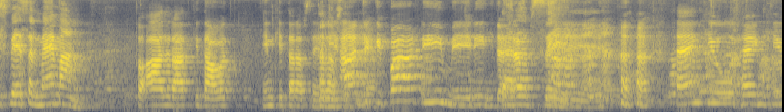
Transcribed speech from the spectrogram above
स्पेशल मेहमान। तो आज रात की दावत इनकी तरफ़ से तरफ़ से। आज की पार्टी मेरी तरफ़ से। थैंक यू थैंक यू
